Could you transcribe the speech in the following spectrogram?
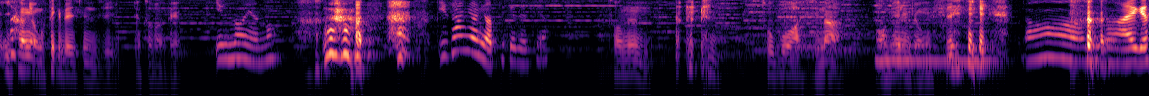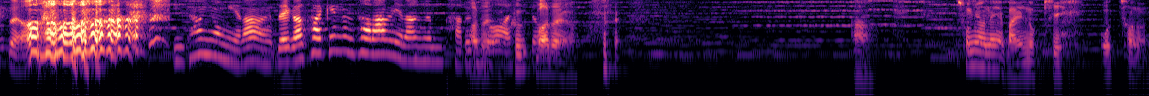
이상형 어떻게 되시는지 여쭤봐도 돼요? 유노 유노? 이상형이 어떻게 되세요? 저는 조보아 씨나 엄현경 씨 아, 음, 알겠어요. 이상형이랑 내가 사귀는 사람이랑은 다른 거 맞아요. 아시죠? 그, 맞아요. 아 초면에 말 놓기 5천 원.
